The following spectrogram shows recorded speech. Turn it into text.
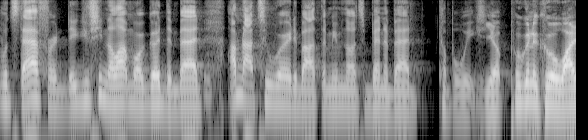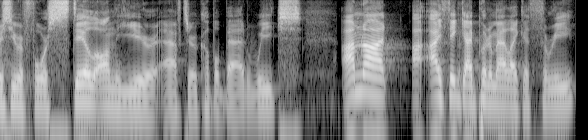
with Stafford. You've seen a lot more good than bad. I'm not too worried about them, even though it's been a bad couple weeks. Yep. Puka Nacua, wide receiver four, still on the year after a couple bad weeks. I'm not. I, I think I put him at like a three.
